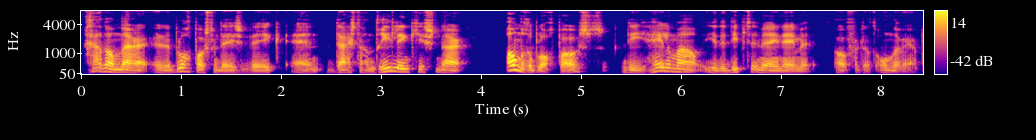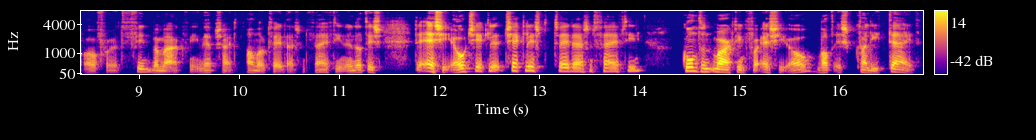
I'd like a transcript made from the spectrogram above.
Ga dan naar de blogpost van deze week en daar staan drie linkjes naar andere blogposts die helemaal je de diepte meenemen over dat onderwerp, over het vindbaar maken van je website anno 2015. En dat is de SEO checklist 2015, content marketing voor SEO, wat is kwaliteit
